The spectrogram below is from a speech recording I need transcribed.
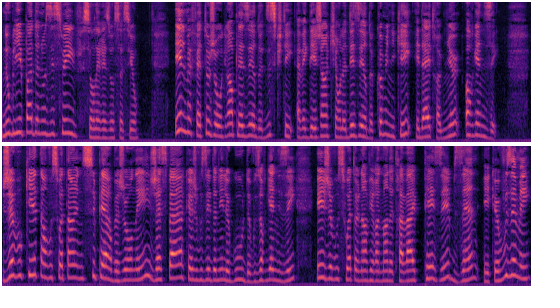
N'oubliez pas de nous y suivre sur les réseaux sociaux. Il me fait toujours grand plaisir de discuter avec des gens qui ont le désir de communiquer et d'être mieux organisés. Je vous quitte en vous souhaitant une superbe journée. J'espère que je vous ai donné le goût de vous organiser et je vous souhaite un environnement de travail paisible, zen et que vous aimez.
